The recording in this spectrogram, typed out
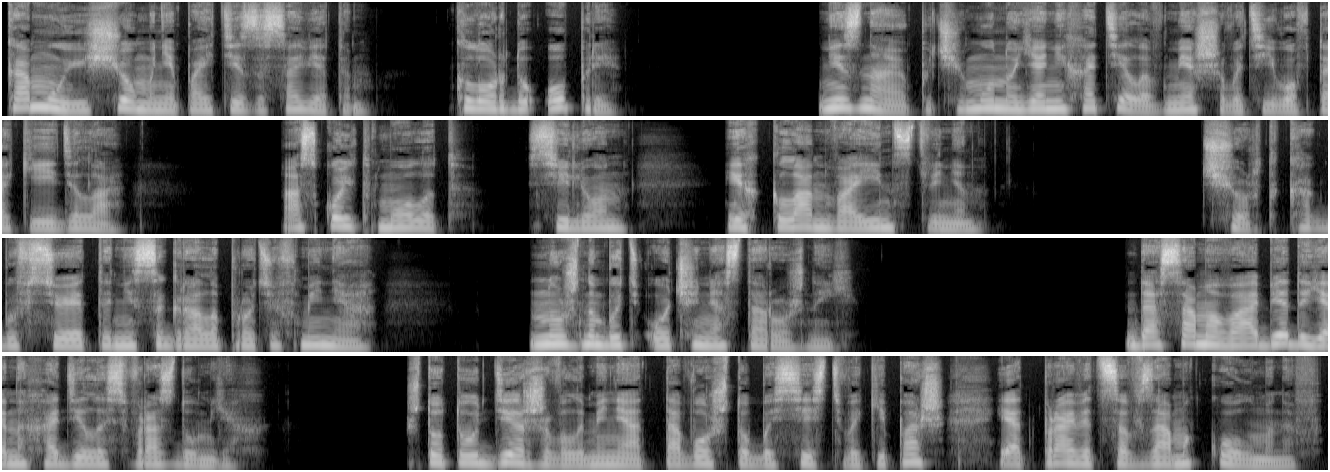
Кому еще мне пойти за советом? К лорду Опри? Не знаю почему, но я не хотела вмешивать его в такие дела — Аскольд молод, силен, их клан воинственен. Черт, как бы все это не сыграло против меня. Нужно быть очень осторожной. До самого обеда я находилась в раздумьях. Что-то удерживало меня от того, чтобы сесть в экипаж и отправиться в замок Колманов.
